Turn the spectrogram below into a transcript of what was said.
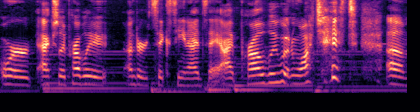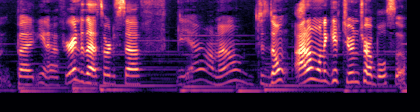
or actually probably under 16, I'd say I probably wouldn't watch it. Um, but you know, if you're into that sort of stuff, yeah, I don't know. Just don't. I don't want to get you in trouble, so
